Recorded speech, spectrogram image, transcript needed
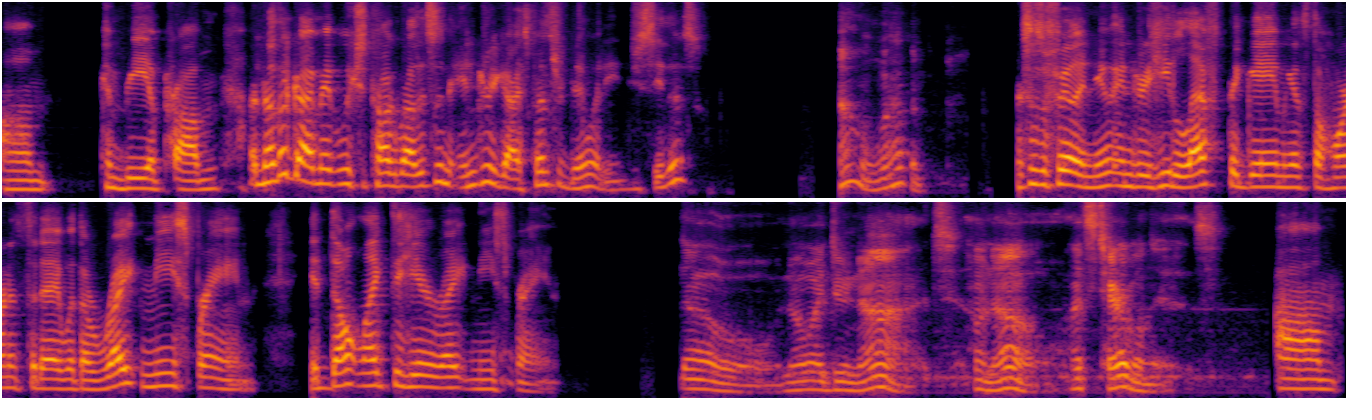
um, can be a problem. Another guy maybe we should talk about. This is an injury guy, Spencer Dinwiddie. Did you see this? oh, what happened? This is a fairly new injury. He left the game against the Hornets today with a right knee sprain. You don't like to hear right knee sprain. No, no, I do not. Oh no, that's terrible news. Um,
